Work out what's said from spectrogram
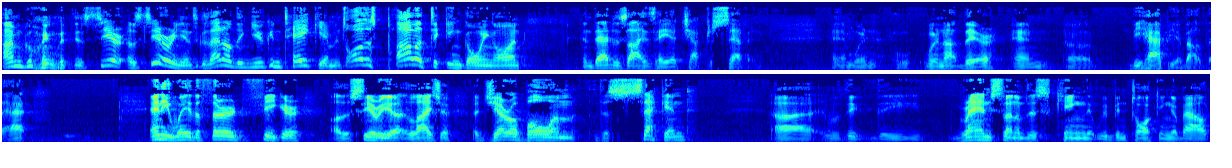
I'm going with the Assyrians because I don't think you can take him. It's all this politicking going on. And that is Isaiah chapter 7 and when we're not there, and uh, be happy about that. Anyway, the third figure of the Syria, Elijah, uh, Jeroboam the second, uh, the, the grandson of this king that we've been talking about,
